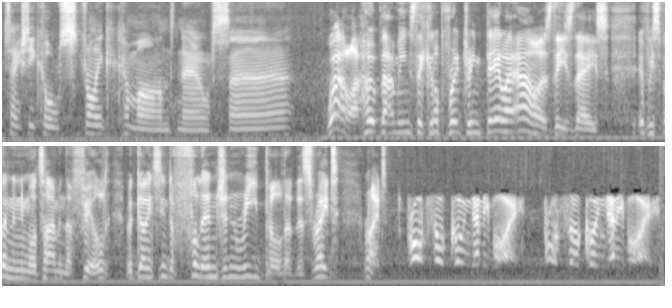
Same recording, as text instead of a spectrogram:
It's actually called Strike Command now, sir. Well, I hope that means they can operate during daylight hours these days. If we spend any more time in the field, we're going to need a full engine rebuild at this rate. Right. Broadsword going, Danny boy. Broadsword going, Danny boy.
